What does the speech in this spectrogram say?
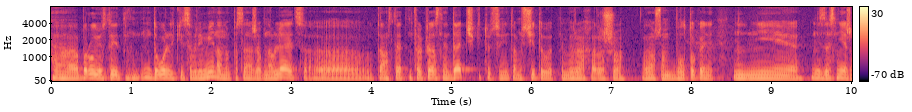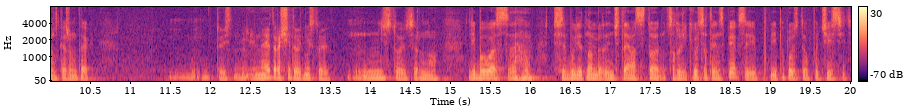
э, оборудование стоит ну, довольно-таки современно, оно постоянно же обновляется. Э, Там стоят инфракрасные датчики, то есть они там считывают номера хорошо. Потому что он был только не, не, не заснежен, скажем так. То есть на это рассчитывать не стоит. Не стоит все равно. Либо у вас, если будет номер остановят сотрудники инспекции и, попросят его почистить.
